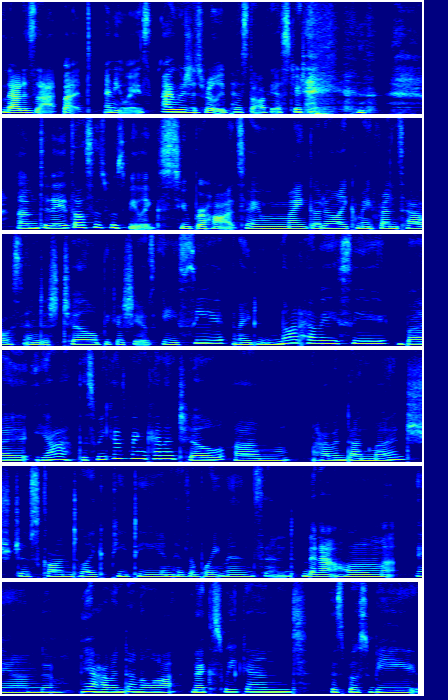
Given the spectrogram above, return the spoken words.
that is that. But, anyways, I was just really pissed off yesterday. Um, today it's also supposed to be like super hot, so I might go to like my friend's house and just chill because she has AC and I do not have AC. But yeah, this week has been kind of chill. Um, haven't done much, just gone to like PT and his appointments and been at home and yeah, haven't done a lot. Next weekend is supposed to be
